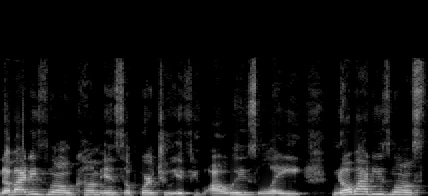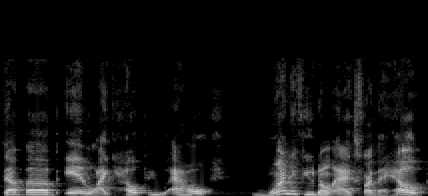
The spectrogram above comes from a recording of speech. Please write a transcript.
Nobody's gonna come and support you if you always late. Nobody's gonna step up and like help you out. One, if you don't ask for the help,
